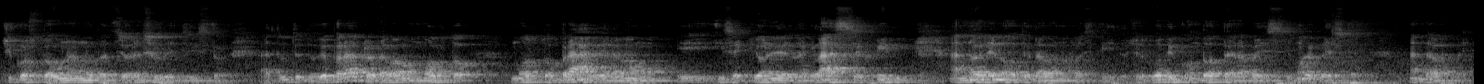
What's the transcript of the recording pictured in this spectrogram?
ci costò un'annotazione sul registro a tutti e due, che peraltro eravamo molto, molto bravi, eravamo i, i, secchioni della classe, quindi a noi le note davano fastidio, cioè il voto in condotta era pessimo e il resto andava bene.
